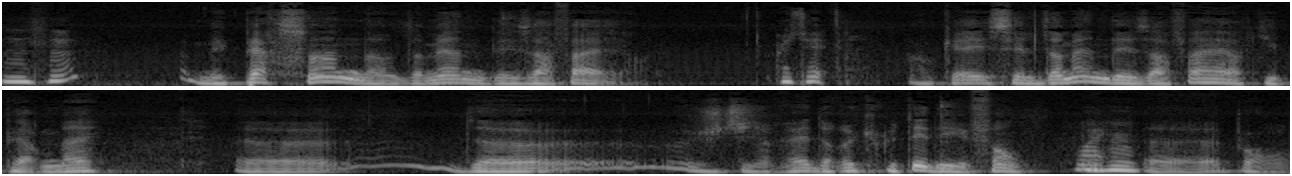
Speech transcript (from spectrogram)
Mhm. mais personne dans le domaine des affaires. OK. OK? C'est le domaine des affaires qui permet euh, de, je dirais, de recruter des fonds Ouais. Mhm. euh, pour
